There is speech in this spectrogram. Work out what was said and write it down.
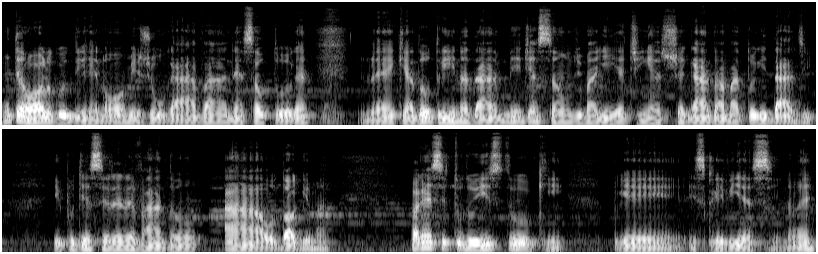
Um teólogo de renome julgava, nessa altura, né, que a doutrina da mediação de Maria tinha chegado à maturidade e podia ser elevado ao dogma. Parece tudo isto que escrevia-se, não é?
